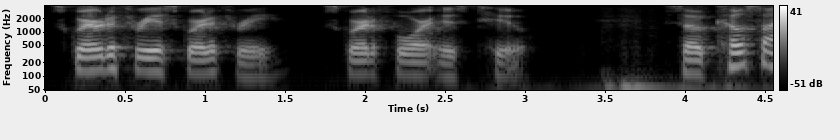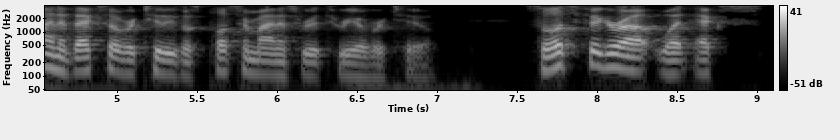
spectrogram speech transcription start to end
Square root of 3 is square root of 3. Square root of 4 is 2. So cosine of x over 2 equals plus or minus root 3 over 2. So let's figure out what x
